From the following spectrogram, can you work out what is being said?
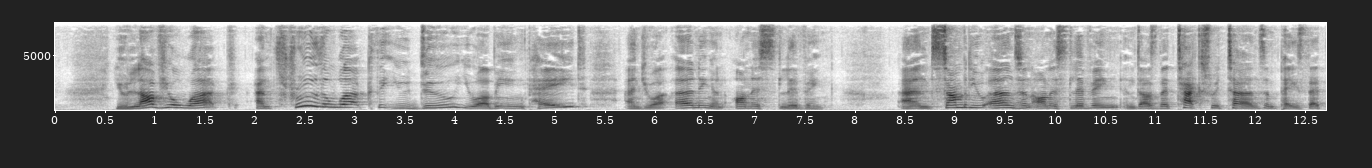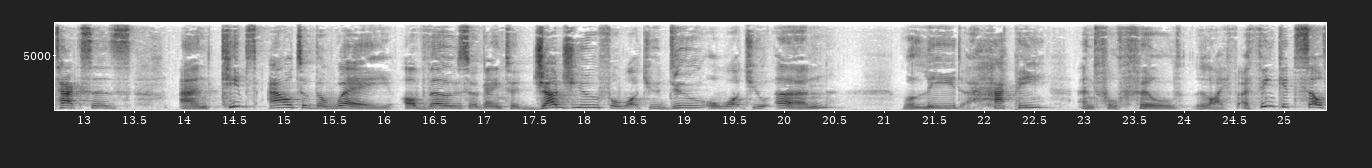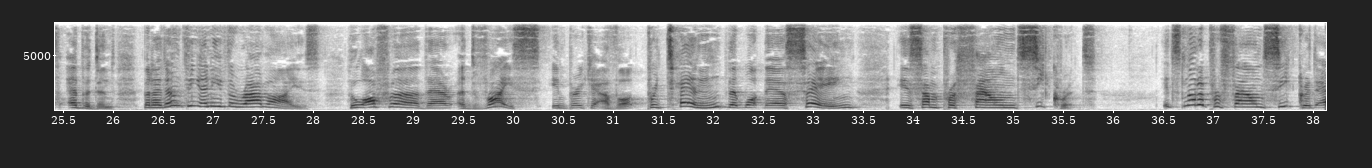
You love your work, and through the work that you do, you are being paid and you are earning an honest living. And somebody who earns an honest living and does their tax returns and pays their taxes and keeps out of the way of those who are going to judge you for what you do or what you earn will lead a happy and fulfilled life. I think it's self evident, but I don't think any of the rabbis who offer their advice in Pirkei Avot pretend that what they're saying is some profound secret. It's not a profound secret.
